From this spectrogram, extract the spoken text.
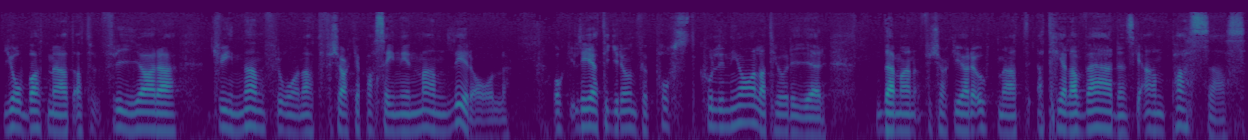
jobbat med att, att frigöra kvinnan från att försöka passa in i en manlig roll och legat till grund för postkoloniala teorier där man försöker göra upp med att, att hela världen ska anpassas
